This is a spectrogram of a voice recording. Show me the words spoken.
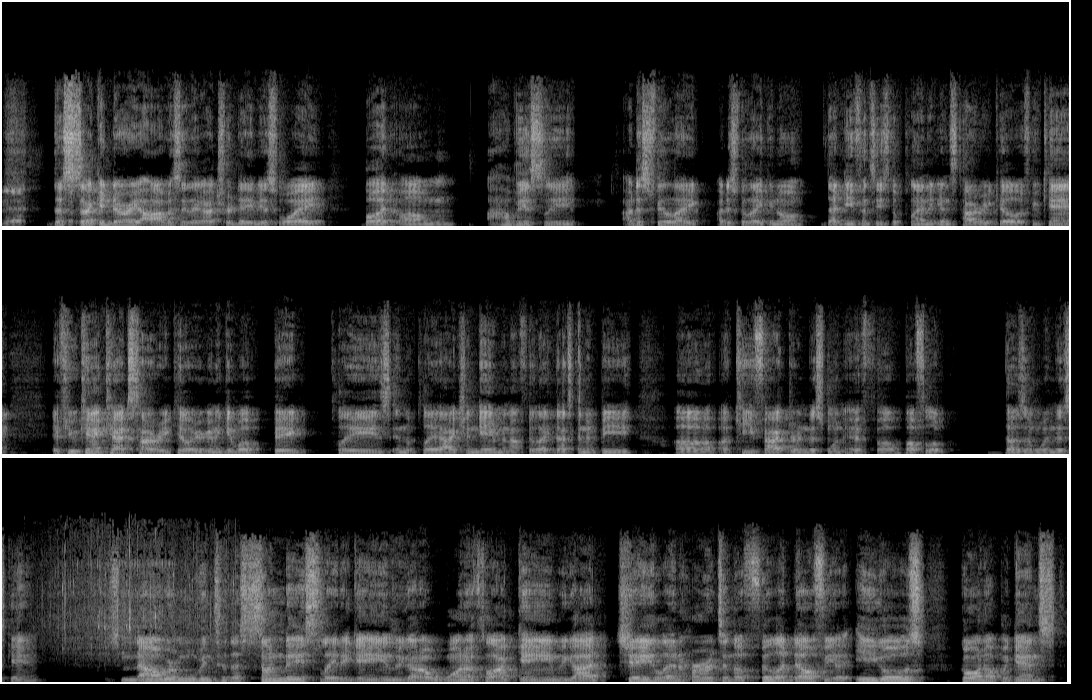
The secondary, obviously, they got Tre'Davious White, but um, obviously I just feel like I just feel like you know that defense needs to plan against Tyreek Hill. If you can't if you can't catch Tyreek Hill, you're gonna give up big plays in the play action game, and I feel like that's gonna be uh, a key factor in this one if uh, Buffalo doesn't win this game. So now we're moving to the Sunday slate of games. We got a one o'clock game. We got Jalen Hurts and the Philadelphia Eagles going up against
